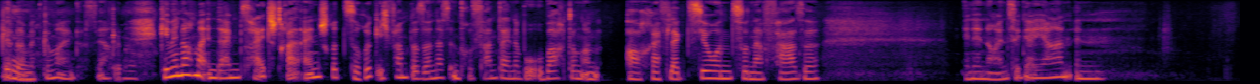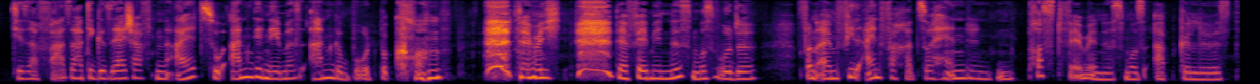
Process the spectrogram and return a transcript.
wer genau. damit gemeint ist. Ja. Genau. Gehen wir nochmal in deinem Zeitstrahl einen Schritt zurück. Ich fand besonders interessant deine Beobachtung und auch Reflexion zu einer Phase in den 90er Jahren. In dieser Phase hat die Gesellschaft ein allzu angenehmes Angebot bekommen. Nämlich der Feminismus wurde von einem viel einfacher zu handelnden Postfeminismus abgelöst.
